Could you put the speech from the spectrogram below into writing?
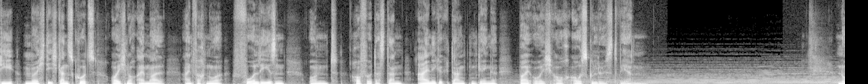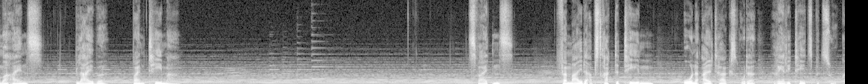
die möchte ich ganz kurz euch noch einmal einfach nur vorlesen und hoffe, dass dann einige Gedankengänge bei euch auch ausgelöst werden. Nummer 1. Bleibe beim Thema. Zweitens. Vermeide abstrakte Themen ohne Alltags- oder Realitätsbezug.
